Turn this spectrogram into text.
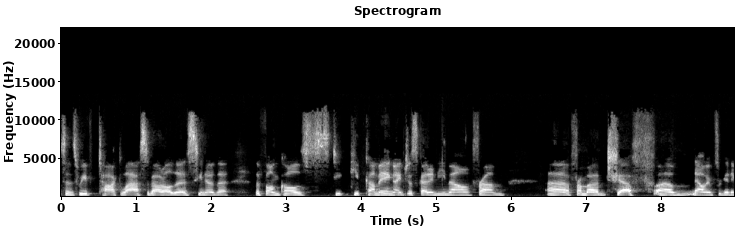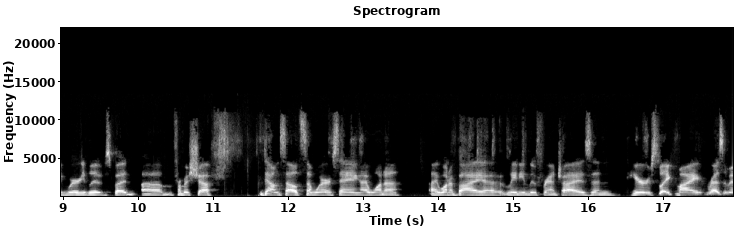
since we've talked last about all this, you know, the, the phone calls keep coming. I just got an email from, uh, from a chef. Um, now I'm forgetting where he lives, but, um, from a chef down south somewhere saying, I want to, I want to buy a Laney Lu franchise and here's like my resume.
